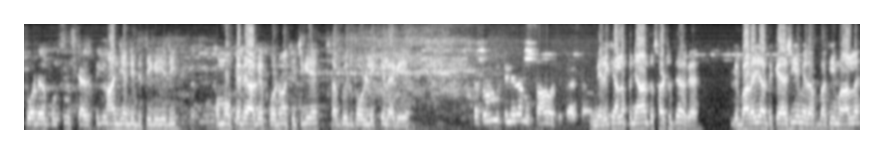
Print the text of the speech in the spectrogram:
ਤੁਹਾਡੇ ਪੁਲਿਸ ਨੂੰ ਸ਼ਿਕਾਇਤ ਦਿੱਤੀ ਗਈ? ਹਾਂਜੀ ਹਾਂਜੀ ਦਿੱਤੀ ਗਈ ਹੈ ਜੀ। ਉਹ ਮੌਕੇ ਤੇ ਆ ਕੇ ਫੋਟੋਆਂ ਖਿੱਚ ਗਏ ਸਭ ਕੁਝ ਰਿਪੋਰਟ ਲਿਖ ਕੇ ਲੈ ਗਏ ਆ। ਤਾਂ ਟੋਟਲ ਕਿੰਨੇ ਦਾ ਨੁਕਸਾਨ ਹੋ ਚੁੱਕਾ ਹੈ? ਮੇਰੇ ਖਿਆਲ ਨਾਲ 50 ਤੋਂ 60 ਤੇ ਹੈਗਾ ਹੈ। ਕਿ 12000 ਤੇ ਕੈਸ਼ ਹੀ ਹੈ ਮੇਰਾ ਬਾਕੀ ਮਾਲ ਹੈ।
